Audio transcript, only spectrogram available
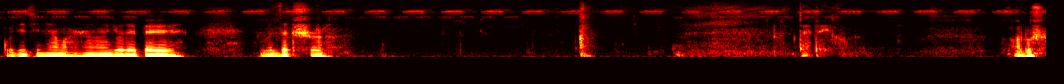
估计今天晚上又得被蚊子吃了。带这个花露水。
